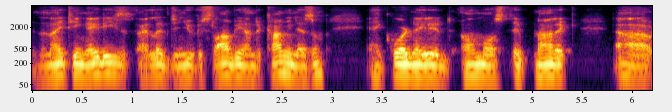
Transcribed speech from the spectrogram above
In the 1980s, I lived in Yugoslavia under communism, and coordinated, almost hypnotic uh,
